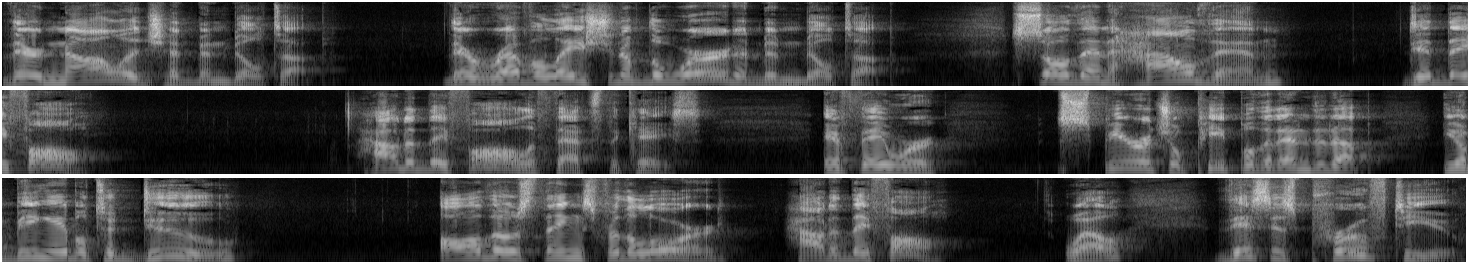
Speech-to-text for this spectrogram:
Their knowledge had been built up. Their revelation of the word had been built up. So then, how then did they fall? How did they fall if that's the case? If they were spiritual people that ended up, you know, being able to do all those things for the Lord, how did they fall? Well, this is proof to you.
